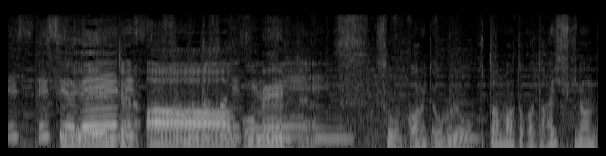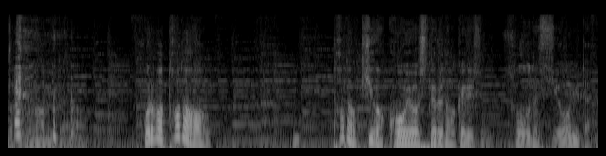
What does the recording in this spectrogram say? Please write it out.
ですですよね、えー、みたいな。ああ、ね、ごめんみたいな。そうかみたいな。俺奥多摩とか大好きなんだけどなみたいな。これはただただ木が紅葉してるだけですよ。そうですよみたいな、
